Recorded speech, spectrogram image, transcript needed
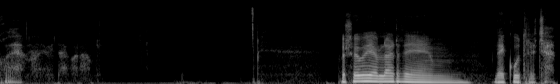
Cuaderno de bitácora. Pues hoy voy a hablar de, de Cutre Chat.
